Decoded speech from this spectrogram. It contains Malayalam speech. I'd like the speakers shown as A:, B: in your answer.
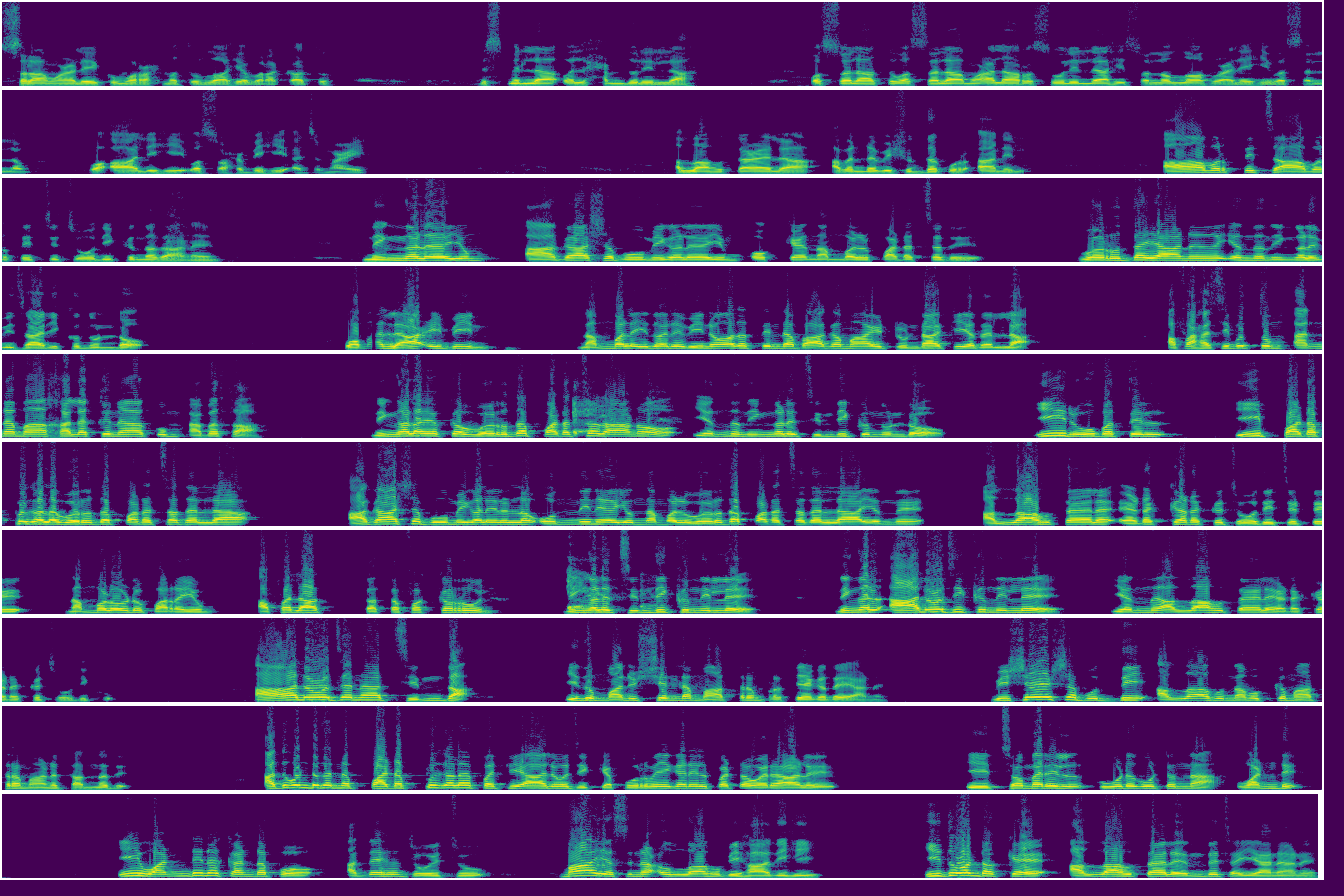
A: അസ്സാം വലൈക്കും വറഹമത്തല്ലാഹി വാത്തു ബിസ്മില്ല അലഹമുല്ല വസ്സലാത്തു വസ്സലാമു അല റസൂലില്ലാഹി സല്ലാഹു അലഹി വസല്ലം വ ആലിഹി വസ്ഹബിഹി അജ്മഴി അള്ളാഹു തഴല അവന്റെ വിശുദ്ധ ഖുർആാനിൽ ആവർത്തിച്ചാവർത്തിച്ച് ചോദിക്കുന്നതാണ് നിങ്ങളെയും ആകാശഭൂമികളെയും ഒക്കെ നമ്മൾ പഠിച്ചത് വെറുതെയാണ് എന്ന് നിങ്ങൾ വിചാരിക്കുന്നുണ്ടോ? ഒമ ലാഇബീൻ നമ്മൾ ഇതൊരു വിനോദത്തിന്റെ ഭാഗമായിട്ടുണ്ടാക്കിയതല്ല. അഫ ഹസിബുത്തും അന്നമാ ഖലഖ്നാക്കും അബസ നിങ്ങളെയൊക്കെ വെറുതെ പടച്ചതാണോ എന്ന് നിങ്ങൾ ചിന്തിക്കുന്നുണ്ടോ? ഈ രൂപത്തിൽ ഈ പടപ്പുകളെ വെറുതെ പടച്ചതല്ല ആകാശഭൂമികളിലുള്ള ഒന്നിനെയും നമ്മൾ വെറുതെ പടച്ചതല്ല എന്ന് അള്ളാഹുത്താല ഇടക്കിടക്ക് ചോദിച്ചിട്ട് നമ്മളോട് പറയും അഫലാ തത്തഫക്കറൂൻ നിങ്ങൾ ചിന്തിക്കുന്നില്ലേ? നിങ്ങൾ ആലോചിക്കുന്നില്ലേ? എന്ന് അള്ളാഹുത്താല ഇടക്കിടക്ക് ചോദിക്കൂ. ആലോചന ചിന്ത ഇത് മനുഷ്യന്റെ മാത്രം പ്രത്യേകതയാണ്. വിശേഷ ബുദ്ധി അള്ളാഹു നമുക്ക് മാത്രമാണ് തന്നത്. അതുകൊണ്ട് തന്നെ പടപ്പുകളെ പറ്റി ആലോചിക്ക. പൂർവികരിൽപ്പെട്ട ഒരാൾ ഈ ചുമരിൽ കൂടുകൂട്ടുന്ന വണ്ട്. ഈ വണ്ടിനെ കണ്ടപ്പോ അദ്ദേഹം ചോദിച്ചു മാ യസ്ന ഉള്ളാഹു ബിഹാദിഹി? ഇതുകൊണ്ടൊക്കെ അള്ളാഹുത്താല എന്ത് ചെയ്യാനാണ്?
